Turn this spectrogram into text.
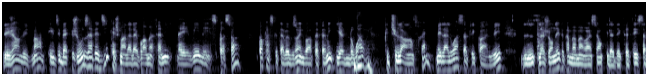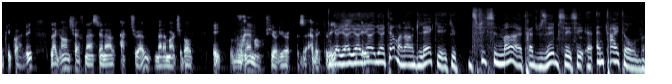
les gens lui demandent, et il dit, ben, je vous avais dit que je m'en allais voir ma famille. Mais oui, mais c'est pas ça. Pas parce que tu avais besoin de voir ta famille. Il y a une loi, puis tu l'as enfreint. Mais la loi s'applique pas à lui. La journée de commémoration qu'il a décrétée s'applique pas à lui. La grande chef nationale actuelle, Mme Archibald, est vraiment furieuse avec lui. Il y a, il y a- il y a- il y a- Et- il y a un terme en anglais qui est, qui est difficilement euh, traduisible, c'est euh, entitled.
